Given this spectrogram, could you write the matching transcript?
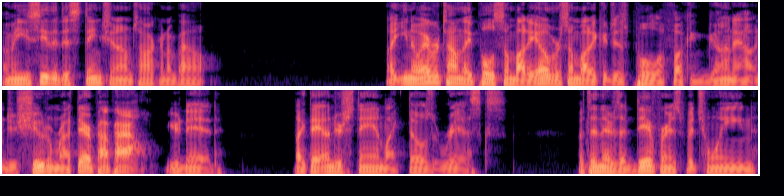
I mean, you see the distinction I'm talking about? Like, you know, every time they pull somebody over, somebody could just pull a fucking gun out and just shoot them right there. Pow, pow. You're dead. Like, they understand, like, those risks. But then there's a difference between,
